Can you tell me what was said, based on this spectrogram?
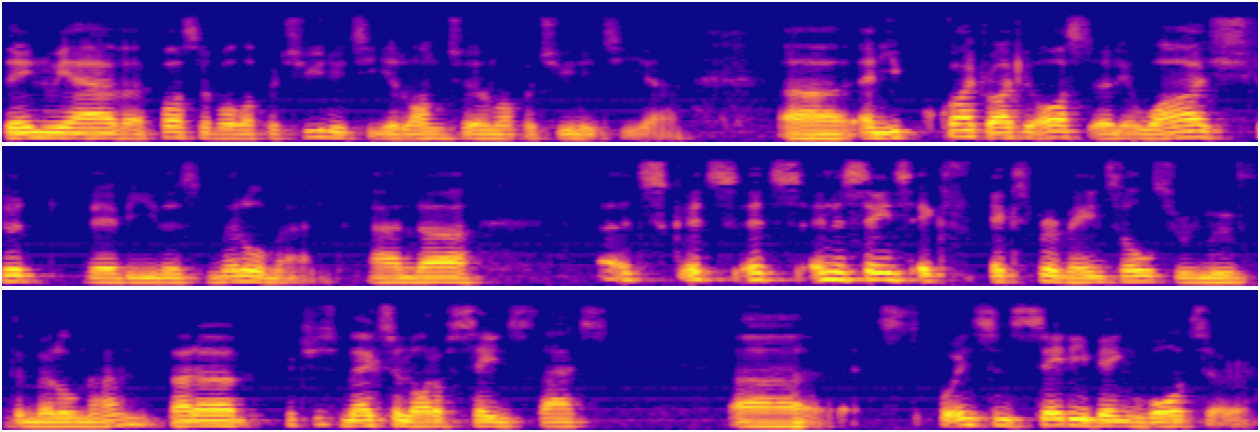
then we have a possible opportunity, a long-term opportunity. Uh, and you quite rightly asked earlier, why should there be this middleman? And uh, it's it's it's in a sense ex- experimental to remove the middleman, but uh, it just makes a lot of sense that, uh, for instance, Sedibeng Water,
